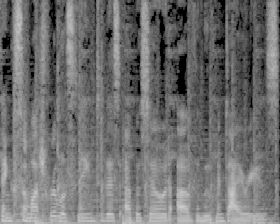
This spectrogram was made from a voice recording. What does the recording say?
Thanks so much for listening to this episode of the Movement Diaries.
